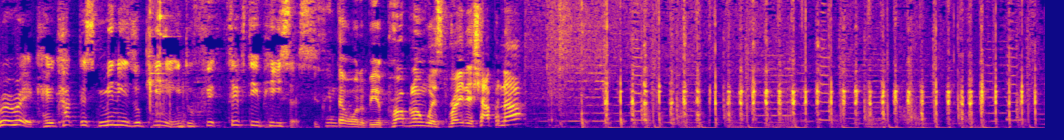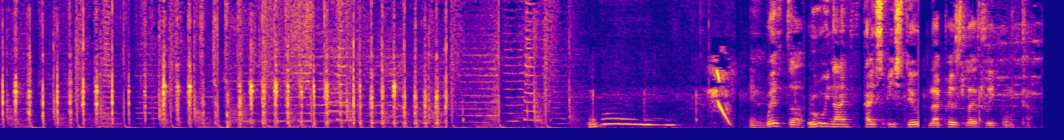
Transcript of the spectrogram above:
Ray Ray, can you cut this mini zucchini into 50 pieces? You think that would be a problem with Ray the sharpener? And with the Rui knife, high speed steel, lapis lazuli bunka.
